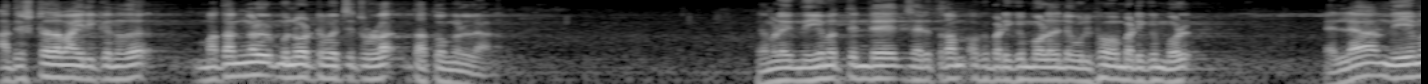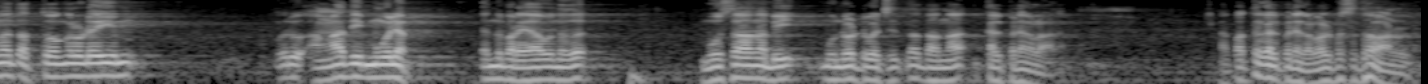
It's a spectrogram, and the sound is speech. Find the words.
അധിഷ്ഠിതമായിരിക്കുന്നത് മതങ്ങൾ മുന്നോട്ട് വച്ചിട്ടുള്ള തത്വങ്ങളിലാണ്. നമ്മൾ ഈ നിയമത്തിന്റെ ചരിത്രം ഒക്കെ പഠിക്കുമ്പോൾ അതിന്റെ ഉത്ഭവം പഠിക്കുമ്പോൾ എല്ലാ നിയമതത്വങ്ങളുടെയും ഒരു ആദിമൂലം എന്ന് പറയാവുന്നത് മൂസ നബി മുന്നോട്ട് വെച്ച് തന്ന കൽപ്പനകളാണ്. ആ പത്ത് കൽപ്പനകൾ വളരെ പ്രസിദ്ധമാണല്ലോ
